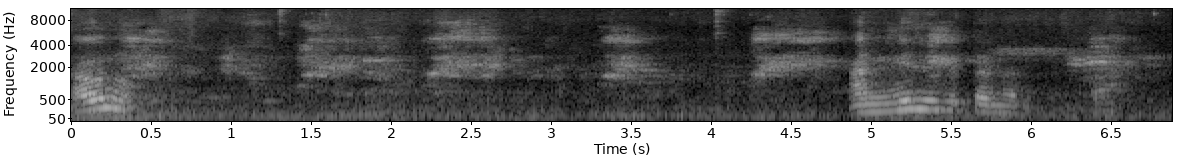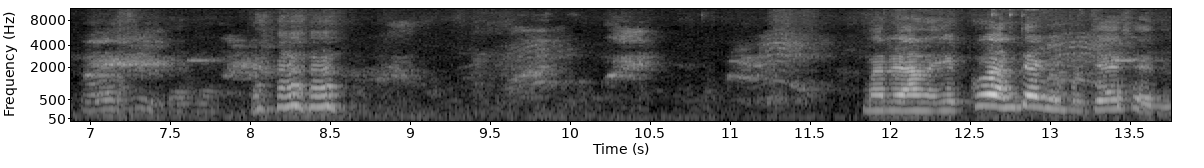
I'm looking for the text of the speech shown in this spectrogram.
అవును. అన్నీ చూపిస్తున్నారు. మరి ఎక్కువ అంతే ఇప్పుడు చేసేది.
